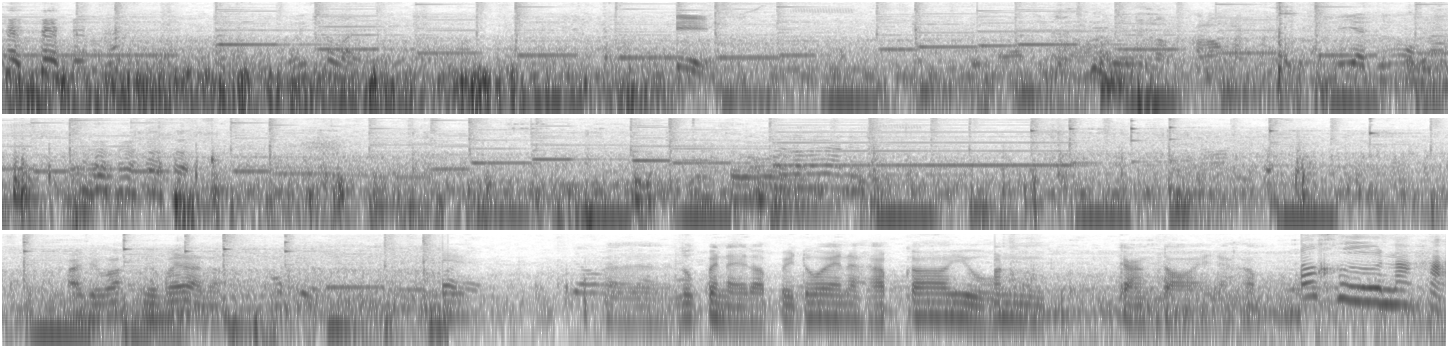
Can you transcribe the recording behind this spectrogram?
เฮ้ยสวยดีเขาลองมาพี่อย่าทิ้งผมนะอาจจะว่าหรือไม่ได้หรอเอ่อลูกไปไหนเราไปด้วยนะครับ ก็อยู่บนกลางดอยนะครับ ก็คือนะคะ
